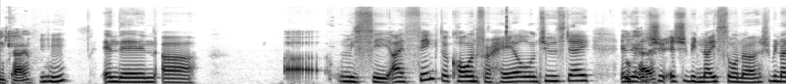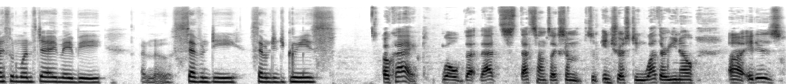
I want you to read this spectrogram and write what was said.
Okay. Mm-hmm. And then uh, uh, let me see. I think they're calling for hail on Tuesday, and then it should it should be nice on uh should be nice on Wednesday. Maybe I don't know 70 70 degrees. Okay, well that that's that sounds like some some interesting weather. You know, uh, it is.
